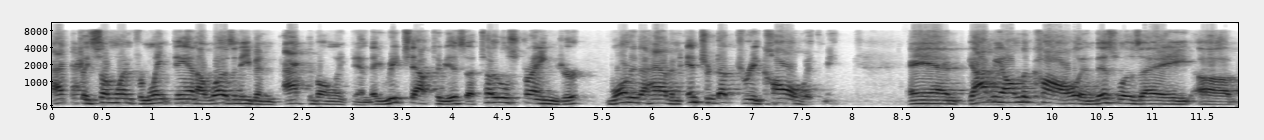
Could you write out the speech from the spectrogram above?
actually someone from LinkedIn, I wasn't even active on LinkedIn. They reached out to me as a total stranger, wanted to have an introductory call with me and got me on the call. And this was a uh,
